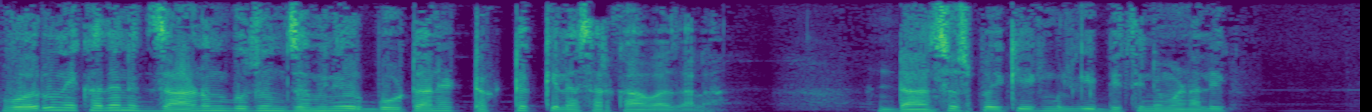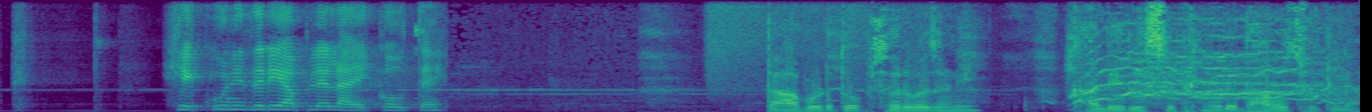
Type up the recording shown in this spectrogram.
वरून एखाद्याने जाणून बुजून जमिनीवर बोटाने टकटक केल्यासारखा आवाज आला. डान्सर्सपैकी एक मुलगी भीतीने म्हणाली हे कोणीतरी आपल्याला ऐकवतंय. ताबडतोब सर्वजणी खाली रिसेप्शनकडे धावत सुटल्या.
